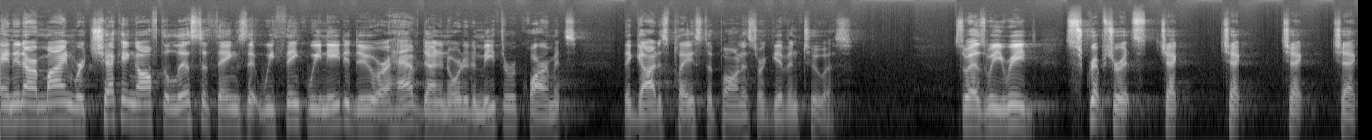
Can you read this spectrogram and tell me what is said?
and in our mind, we're checking off the list of things that we think we need to do or have done in order to meet the requirements that God has placed upon us or given to us. So as we read scripture, it's check, check, check, check.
